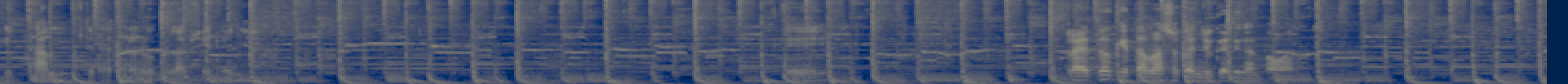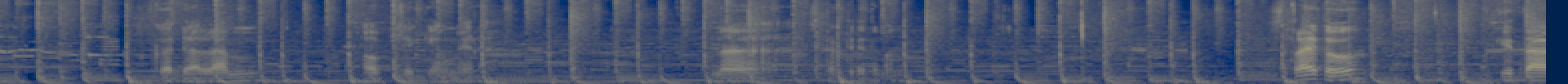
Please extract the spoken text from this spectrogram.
hitam tidak terlalu gelap shadownya oke. Setelah itu kita masukkan juga dengan power ke dalam objek yang merah. Nah seperti ini teman. Setelah itu kita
